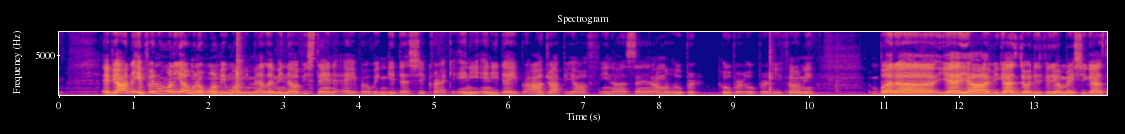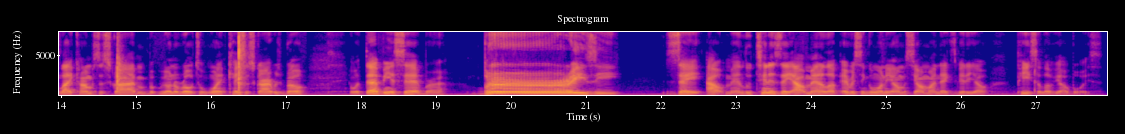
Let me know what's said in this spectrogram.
If y'all, if any one of y'all want to one v one me, man, let me know if you staying at A, bro. We can get that shit cracking any any day, bro. I'll drop you off. You know what I'm saying? I'm a hooper, hooper, hooper. You feel me? But uh, yeah, y'all. If you guys enjoyed this video, make sure you guys like, comment, subscribe. And we're on the road to 1K subscribers, bro. And with that being said, bro, Brazy Xay out, man. Lieutenant Xay out, man. I love every single one of y'all. I'm gonna see y'all on my next video. Peace. I love y'all, boys.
